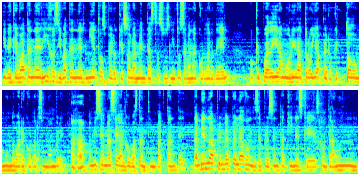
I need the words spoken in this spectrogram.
y de que va a tener hijos y va a tener nietos, pero que solamente hasta sus nietos se van a acordar de él o que puede ir a morir a Troya, pero que todo mundo va a recordar su nombre. A mí se me hace algo bastante impactante. También la primera pelea donde se presenta Aquiles, que es contra un...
